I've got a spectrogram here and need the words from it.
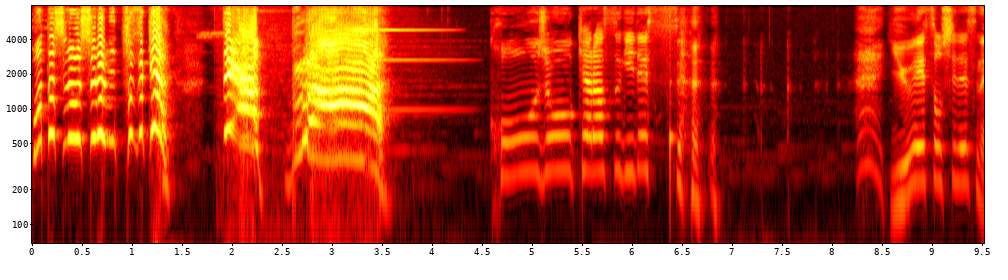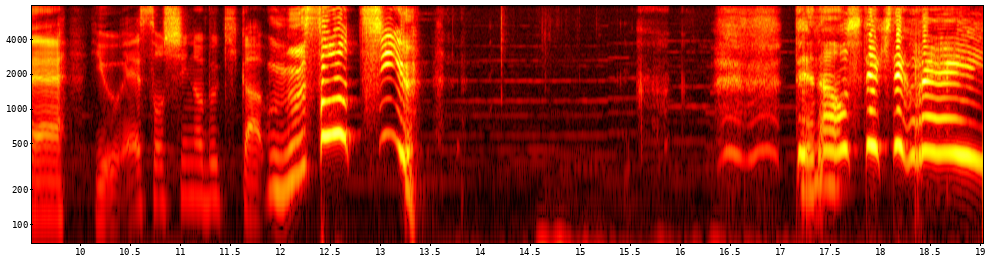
私の後ろに続けであブワー工場キャラすぎです ゆえそしですね。ゆえそしの武器か。無双治癒出直してきてくれ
